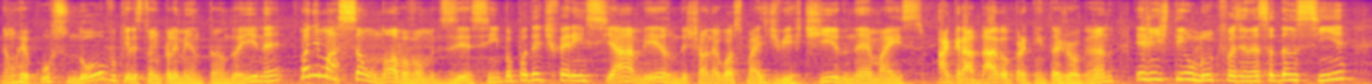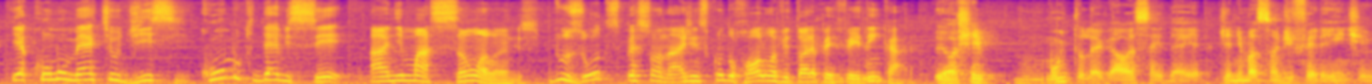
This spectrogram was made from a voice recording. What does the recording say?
é um recurso novo que eles estão implementando aí, né? Uma animação nova, vamos dizer assim, pra poder diferenciar mesmo, deixar o negócio mais divertido, né? Mais agradável pra quem tá jogando. E a gente tem o Luke fazendo essa dancinha e é como o Matthew disse, como que deve ser a animação, Alanis, dos outros personagens quando rola uma vitória perfeita, hein, cara? Eu achei muito legal essa ideia de animação diferente.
